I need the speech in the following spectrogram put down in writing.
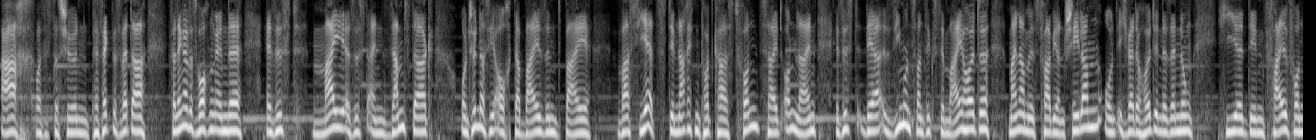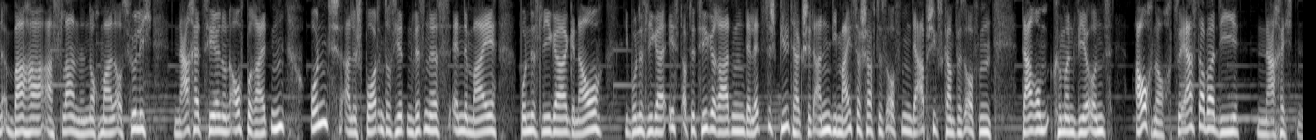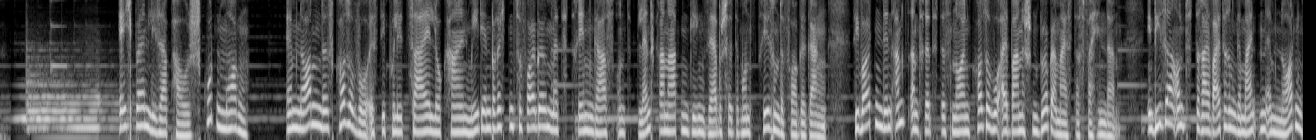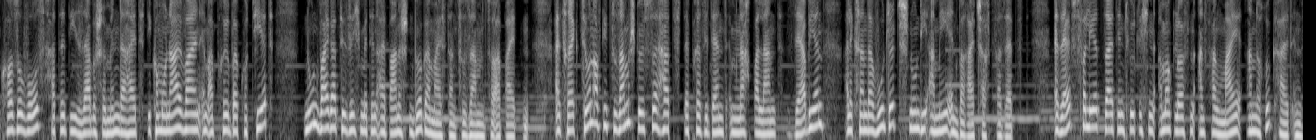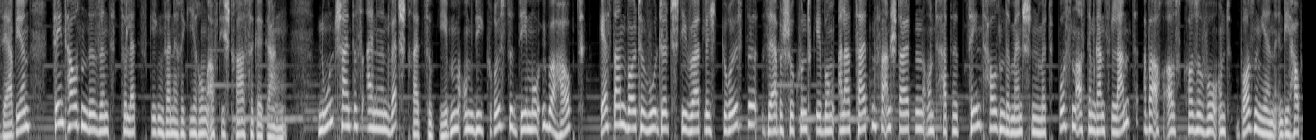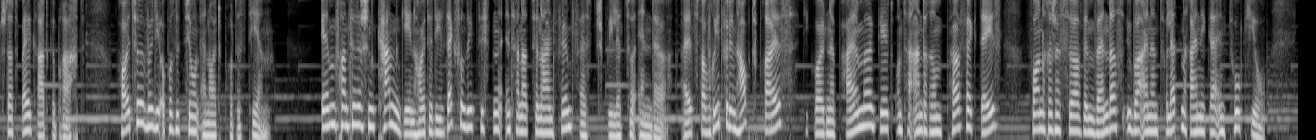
Ach, was ist das schön. Perfektes Wetter, verlängertes Wochenende. Es ist Mai, es ist ein Samstag und schön, dass Sie auch dabei sind bei Was jetzt, dem Nachrichtenpodcast von Zeit Online. Es ist der 27. Mai heute. Mein Name ist Fabian Schelam und ich werde heute in der Sendung hier den Fall von Baha Aslan nochmal ausführlich nacherzählen und aufbereiten. Und alle Sportinteressierten wissen es, Ende Mai, Bundesliga, genau. Die Bundesliga ist auf der Zielgeraden. Der letzte Spieltag steht an. Die Meisterschaft ist offen. Der Abstiegskampf ist offen. Darum kümmern wir uns auch noch. Zuerst aber die Nachrichten. Ich bin Lisa Pausch. Guten Morgen. Im Norden des Kosovo ist die Polizei lokalen Medienberichten zufolge mit Tränengas und Blendgranaten gegen serbische Demonstrierende vorgegangen. Sie wollten den Amtsantritt des neuen kosovo-albanischen Bürgermeisters verhindern. In dieser und drei weiteren Gemeinden im Norden Kosovos hatte die serbische Minderheit die Kommunalwahlen im April boykottiert. Nun weigert sie sich, mit den albanischen Bürgermeistern zusammenzuarbeiten. Als Reaktion auf die Zusammenstöße hat der Präsident im Nachbarland Serbien, Alexander Vucic, nun die Armee in Bereitschaft versetzt. Er selbst verliert seit den tödlichen Amokläufen Anfang Mai an Rückhalt in Serbien. Zehntausende sind zuletzt gegen seine Regierung auf die Straße gegangen. Nun scheint es einen Wettstreit zu geben um die größte Demo überhaupt, Gestern wollte Vucic die wörtlich größte serbische Kundgebung aller Zeiten veranstalten und hatte Zehntausende Menschen mit Bussen aus dem ganzen Land, aber auch aus Kosovo und Bosnien in die Hauptstadt Belgrad gebracht. Heute will die Opposition erneut protestieren. Im französischen Cannes gehen heute die 76. internationalen Filmfestspiele zu Ende. Als Favorit für den Hauptpreis, die Goldene Palme, gilt unter anderem Perfect Days von Regisseur Wim Wenders über einen Toilettenreiniger in Tokio.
